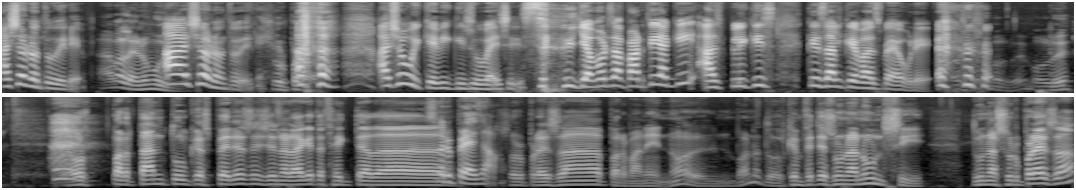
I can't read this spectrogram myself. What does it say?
Això no t'ho diré. Ah, vale, no m'ho. Això no t'ho diré. Sorpresa. Això vull que vinguis ho vegis. Llavors, a partir d'aquí, expliquis què és el que vas veure. molt bé, molt bé. Llavors, per tant, tu el que esperes és generar aquest efecte de... Sorpresa. Sorpresa permanent, no? Bueno, el que hem fet és un anunci d'una sorpresa,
